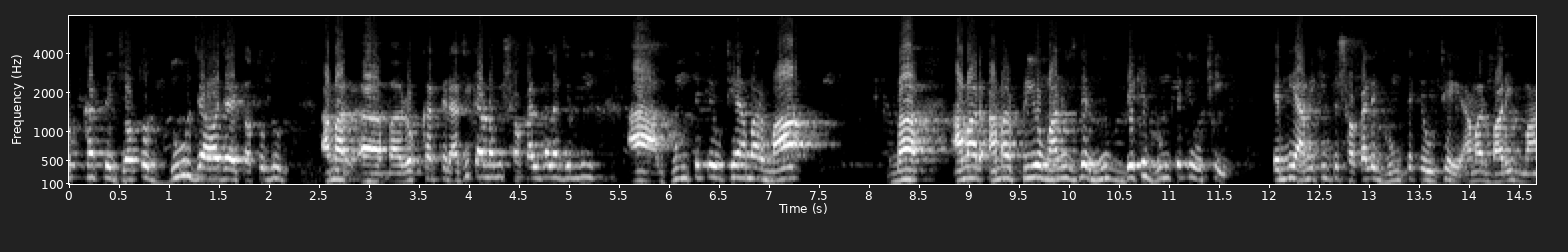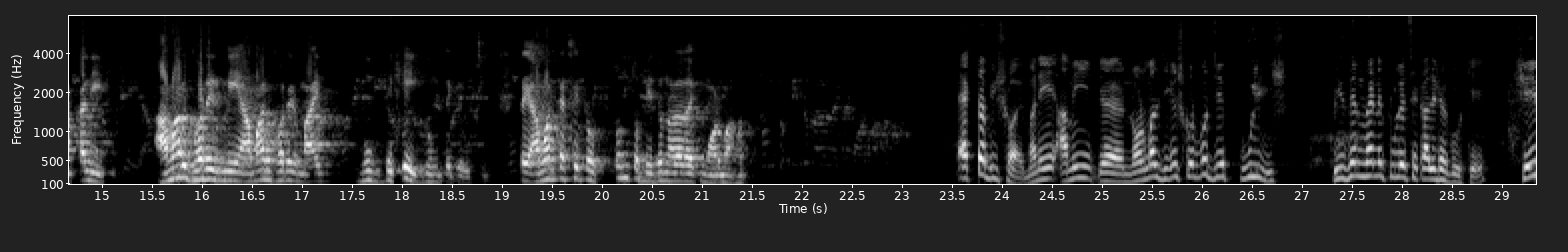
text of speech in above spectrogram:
রক্ষার্থে যত দূর যাওয়া যায়, তত দূর আমার রক্ষার্থে রাজি। কারণ আমি সকালবেলা যেমনি ঘুম থেকে উঠে আমার মা বা, আমার আমার প্রিয় মানুষদের মুখ দেখে ঘুম থেকে উঠি তেমনি আমি কিন্তু সকালে ঘুম থেকে উঠে আমার বাড়ির মা কালী, আমার ঘরের মেয়ে, আমার ঘরের মায়ের মুখ দেখেই ঘুম থেকে উঠি। তাই আমার কাছে এটা অত্যন্ত বেদনাদায়ক মর্মাহত। একটা বিষয় মানে আমি নর্মাল জিজ্ঞেস করব যে পুলিশ প্রিজেন্ট ভ্যানে তুলেছে কালী ঠাকুরকে, সেই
